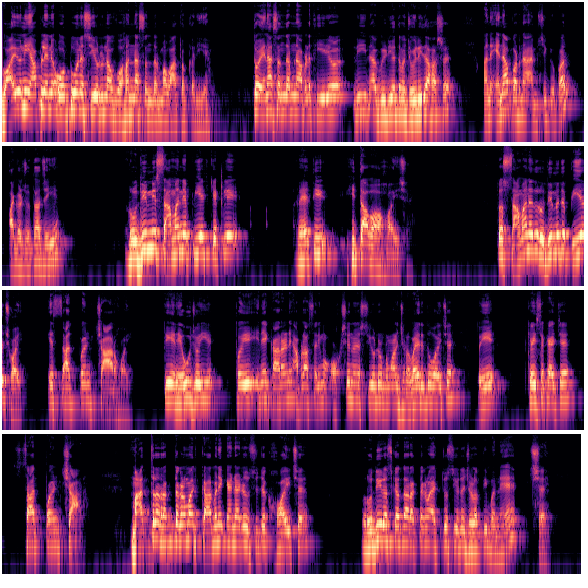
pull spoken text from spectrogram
વાયુની આપણે એને ઓટુ અને સીઓટુના વહનના સંદર્ભમાં વાતો કરીએ. તો એના સંદર્ભના આપણે થિયરીના વીડિયો તમે જોઈ લીધા હશે અને એના પરના એમસીક્યુ પર આગળ જોતા જઈએ. રુધિરની સામાન્ય પીએચ કેટલી રહેતી હિતાવહ હોય છે? તો સામાન્ય તો રુધિરનો જે પીએચ હોય એ સાત પોઈન્ટ ચાર હોય. તો એ રહેવું જોઈએ. તો એ એને કારણે આપણા શરીરમાં ઓક્સિજન અને સીઓનું પ્રમાણ જળવાઈ રહેતું હોય છે. તો એ કહી શકાય છે સાત પોઈન્ટ ચાર. માત્ર રક્તકણમાં જ કાર્બનિક એન્હાઇડ્રેટ ઉત્સર્જક હોય છે. રુધિરસ કરતાં રક્તકણમાં એચ ટુ ઝડપથી બને છે.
